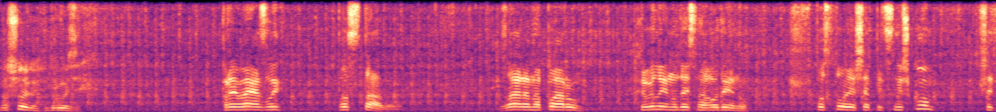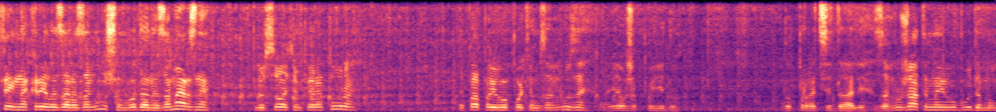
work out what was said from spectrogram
Ну що, друзі, привезли, поставили. Зараз на пару хвилину десь на годину постоє ще під сніжком. Шефей накрили, зараз заглушимо, вода не замерзне, плюсова температура. І папа його потім загрузе, а я вже поїду до праці далі. Загружати ми його будемо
